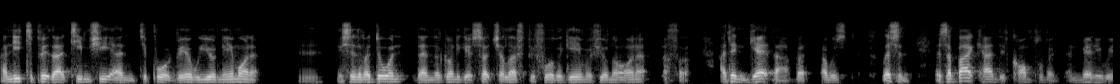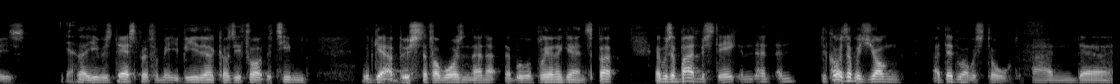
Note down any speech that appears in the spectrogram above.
I need to put that team sheet in to Port Vale with your name on it. Hmm. He said, if I don't, then they're going to get such a lift before the game if you're not on it. I thought, I didn't get that, but I was, listen, it's a backhanded compliment in many ways Yeah. that he was desperate for me to be there because he thought the team would get a boost if I wasn't in it that we were playing against. But it was a bad mistake, and, and, and because I was young, I did what I was told, and uh,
